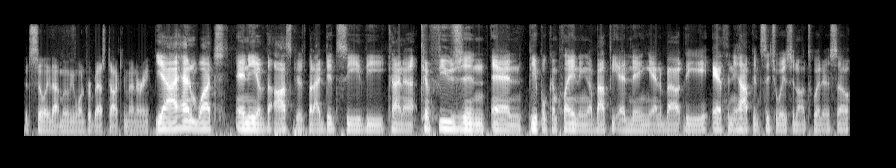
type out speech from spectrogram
it's silly that movie won for Best Documentary. Yeah, I hadn't watched any of the Oscars, but I did see the kind of confusion and people complaining about the ending and about the Anthony Hopkins situation on Twitter. So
